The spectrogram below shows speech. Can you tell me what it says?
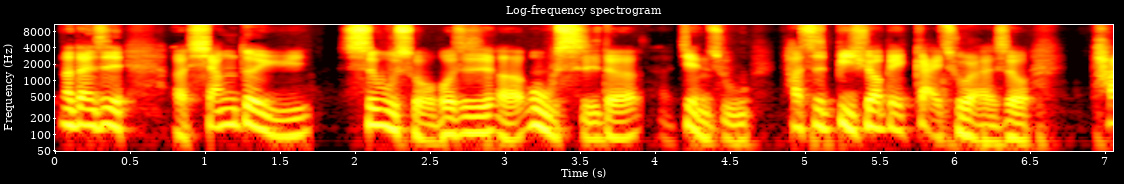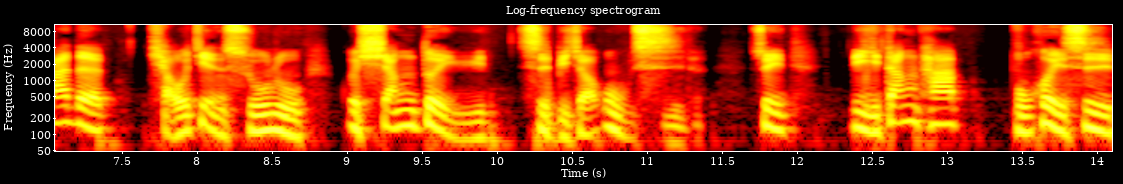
那但是呃，相对于事务所或者是呃务实的建筑，它是必须要被盖出来的时候，它的条件输入会相对于是比较务实的。所以理当它不会是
